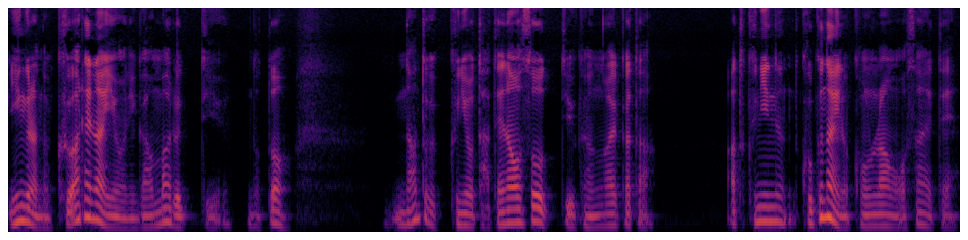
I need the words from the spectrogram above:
イングランドが食われないように頑張るっていうのと、なんとか国を立て直そうっていう考え方、あと国の、国内の混乱を抑えて、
